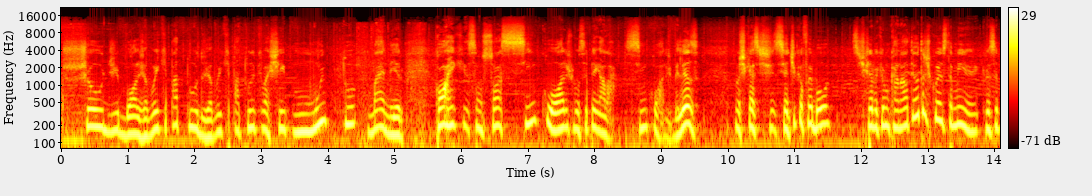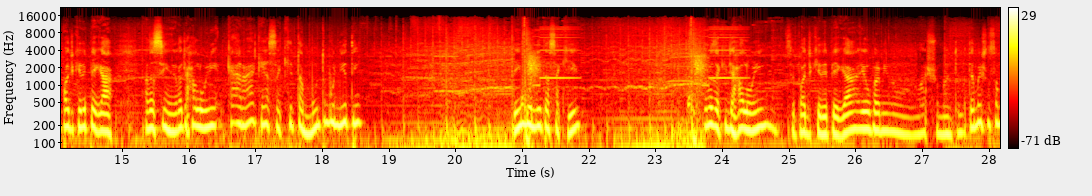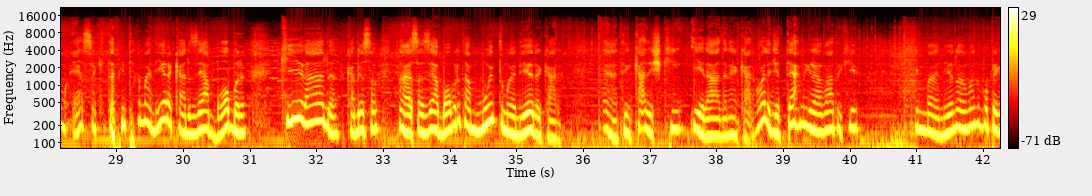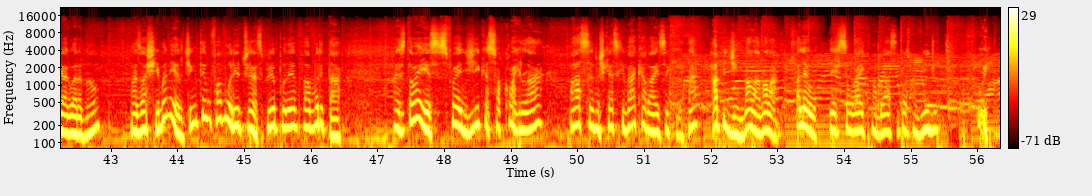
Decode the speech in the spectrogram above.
Show de bola. Já vou equipar tudo. Já vou equipar tudo que eu achei muito maneiro. Corre que são só 5 horas para você pegar lá. 5 horas, beleza? Não esquece, se a dica foi boa, se inscreva aqui no canal. Tem outras coisas também que você pode querer pegar. Mas assim, negócio de Halloween. Caraca, essa aqui tá muito bonita, hein? Bem bonita essa aqui. Temos aqui de Halloween, você pode querer pegar. Eu, pra mim, não, não acho muito. Tem uma extensão. Essa aqui também tá maneira, cara. Zé Abóbora. Que irada. Cabeça. Não, essa Zé Abóbora tá muito maneira, cara. É, tem cada skin irada, né, cara? Olha, de terno e gravata aqui. Que maneiro. Não, mas não vou pegar agora não. Mas eu achei maneiro. Tinha que ter um favorito, né? Podia poder favoritar. Mas então é isso. Essa foi a dica. Só corre lá, passa e não esquece que vai acabar isso aqui, tá? Rapidinho. Vai lá, vai lá. Valeu. Deixa seu like, um abraço. Até o próximo vídeo. Fui.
